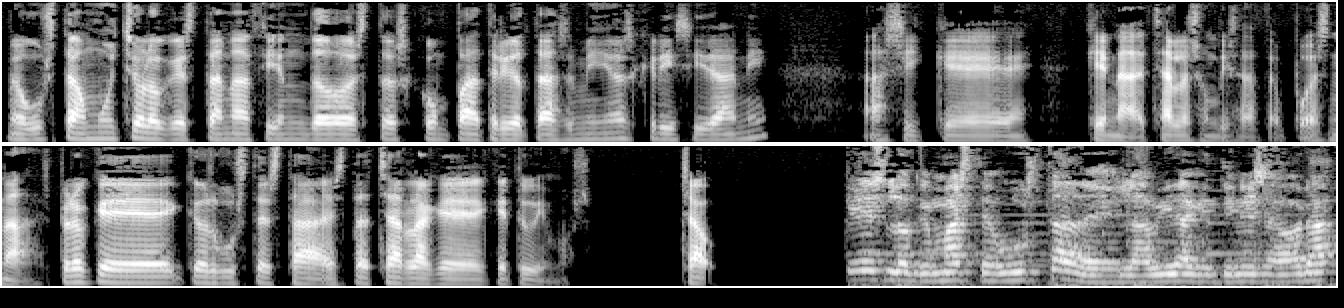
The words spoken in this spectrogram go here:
me gusta mucho lo que están haciendo estos compatriotas míos, Chris y Dani, así que, que nada, echarles un vistazo. Pues nada, espero que, os guste esta, esta charla que tuvimos. Chao. ¿Qué es lo que más te gusta de la vida que tienes ahora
